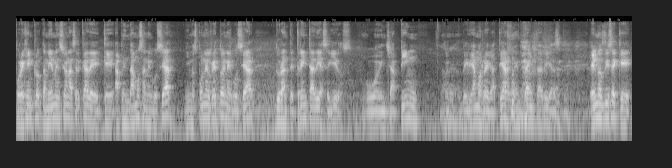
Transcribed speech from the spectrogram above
Por ejemplo, también menciona acerca de que aprendamos a negociar y nos pone el reto de negociar durante 30 días seguidos. O en Chapín, diríamos regatear en 30 días. Él nos dice que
